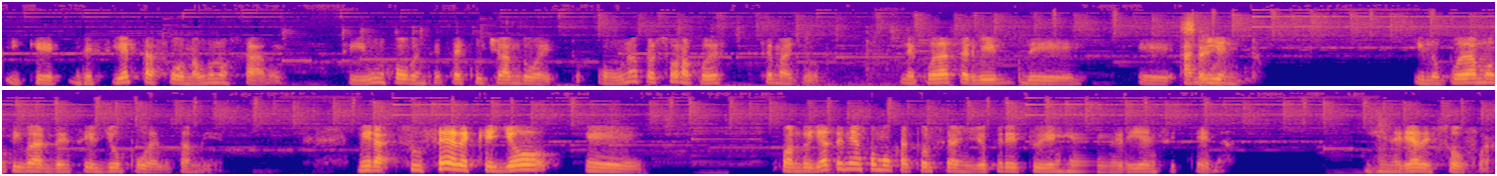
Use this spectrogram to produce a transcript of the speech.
y que de cierta forma uno no sabe si un joven que está escuchando esto, o una persona puede ser mayor, le pueda servir de eh, aliento y lo pueda motivar a decir yo puedo también. Mira, sucede que yo, eh, cuando ya tenía como 14 años, yo quería estudiar ingeniería en sistemas, ingeniería de software.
